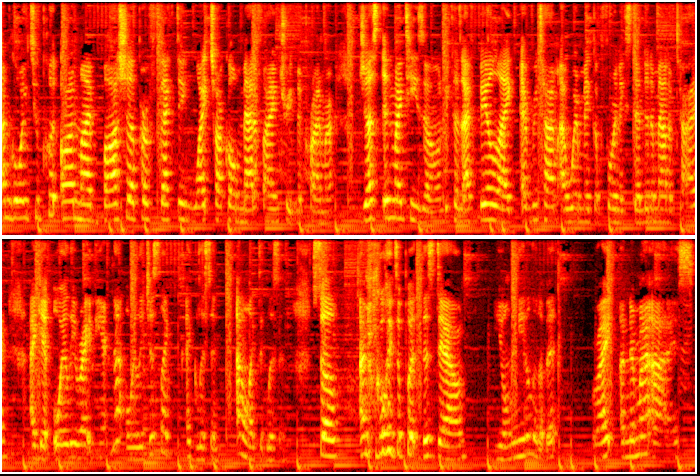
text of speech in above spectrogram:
I'm going to put on my Boscia Porefecting White Charcoal Mattifying Treatment Primer just in my T-zone because I feel like every time I wear makeup for an extended amount of time, I get oily right in here. Not oily, just like I glisten. I don't like to glisten. So I'm going to put this down. You only need a little bit right under my eyes,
